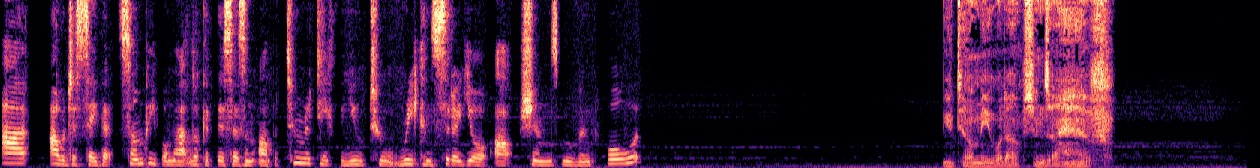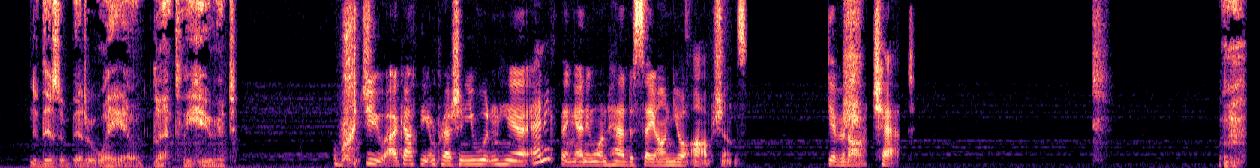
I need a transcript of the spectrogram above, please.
I, I would just say that some people might look at this as an opportunity for you to reconsider your options moving forward. You tell me what options I have. If there's a better way, I would gladly hear it. Would you? I got the impression you wouldn't hear anything anyone had to say on your options, given our chat. Mm,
